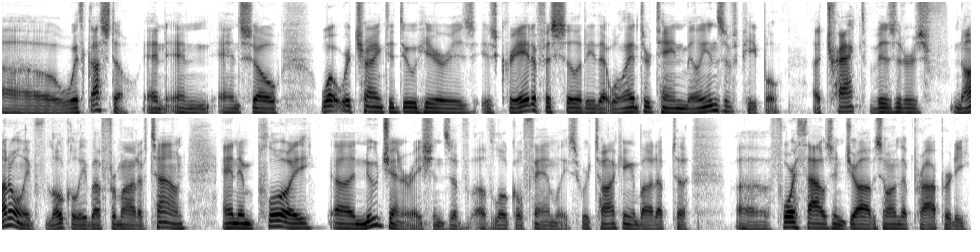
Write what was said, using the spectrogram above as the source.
uh, with gusto. And, and, and so what we're trying to do here is, is create a facility that will entertain millions of people, attract visitors not only locally but from out of town, and employ uh, new generations of, of local families. We're talking about up to uh, 4,000 jobs on the property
